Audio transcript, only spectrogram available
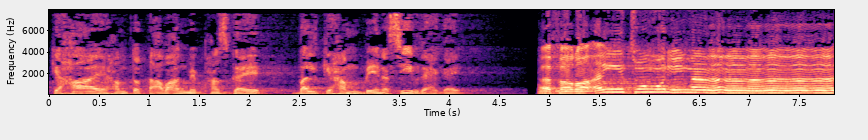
کہ ہائے ہم تو تاوان میں پھنس گئے، بلکہ ہم بے نصیب رہ گئے۔ أفرأيتم الماء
